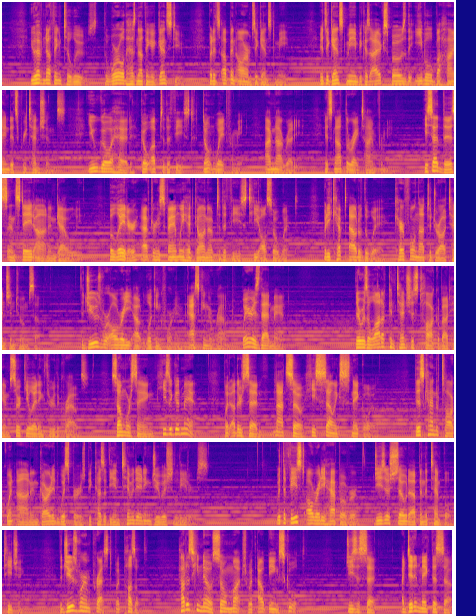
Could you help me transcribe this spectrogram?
You have nothing to lose. The world has nothing against you, but it's up in arms against me. It's against me because I expose the evil behind its pretensions. You go ahead, go up to the feast. Don't wait for me. I'm not ready. It's not the right time for me. He said this and stayed on in Galilee. But later, after his family had gone up to the feast, he also went. But he kept out of the way, careful not to draw attention to himself. The Jews were already out looking for him, asking around, Where is that man? There was a lot of contentious talk about him circulating through the crowds. Some were saying, He's a good man, but others said, Not so, he's selling snake oil. This kind of talk went on in guarded whispers because of the intimidating Jewish leaders. With the feast already half over, Jesus showed up in the temple teaching. The Jews were impressed but puzzled. How does he know so much without being schooled? Jesus said, I didn't make this up.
